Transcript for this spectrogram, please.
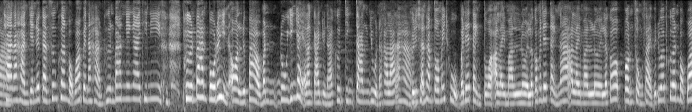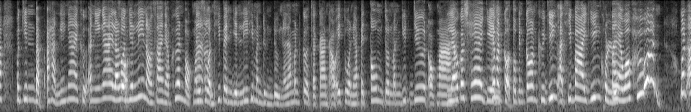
มาทานอาหารเย็นด้วยกันซึ่งเพื่อนบอกว่าเป็นอาหารพื้นบ้านง่ายๆที่นี่ พื้นบ้านปูด้วยหินอ่อนหรือเปล่า มันดูยิ่งใหญ่อลังการอยู่นะ คือจริงจังอยู่นะคะร้านอาหารคือดิฉันทำตัวไม่ถูกไม่ได้แต่งตัวอะไรมาเลย แล้วก็ไม่ได้แต่งหน้าอะไรมาเลย แล้วก็ปนสงสัยไปด้วยเพื่อนบอกว่ามากินแบบอาหารง่ายๆ คืออันนี้ง่ายแล้วเหรอส่วนเยลลี่หนอนทรายเนี่ยเพื่อนบอกว่าในส่วนที่เป็นเยลลี่ที่มันดึงๆนะนะมันเกิดจากการเอาไอ้ตัวเนี้ยไปต้มจนมันยืดๆออกมา แล้วก็แช่เย็นให้มันเกาะตัวเป็นก้อนคือยิ่งอธิบายยิ่งขนลุกแต่ว่าเพื่อน มันอ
